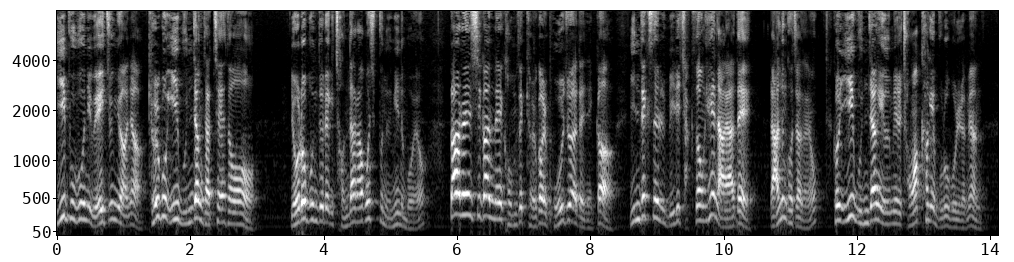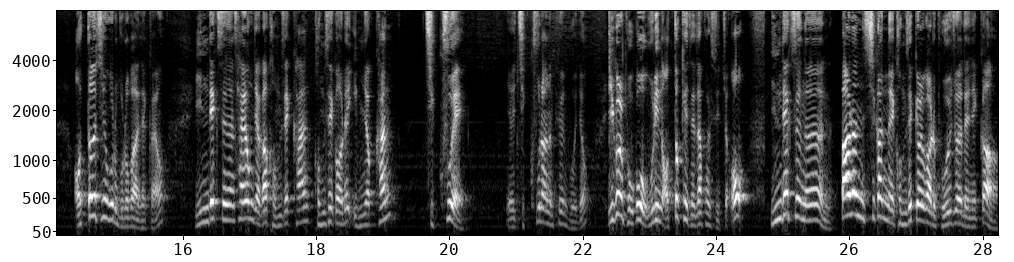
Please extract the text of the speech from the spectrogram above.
이 부분이 왜 중요하냐? 결국 이 문장 자체에서 여러분들에게 전달하고 싶은 의미는 뭐예요? 빠른 시간 내에 검색 결과를 보여줘야 되니까 인덱스를 미리 작성해 놔야 돼 라는 거잖아요. 그럼 이 문장의 의미를 정확하게 물어보려면 어떤 식으로 물어봐야 될까요? 인덱스는 사용자가 검색한 검색어를 입력한 직후에 예, 직후라는 표현 보이죠? 이걸 보고 우리는 어떻게 대답할 수 있죠? 어? 인덱스는 빠른 시간 내에 검색 결과를 보여줘야 되니까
